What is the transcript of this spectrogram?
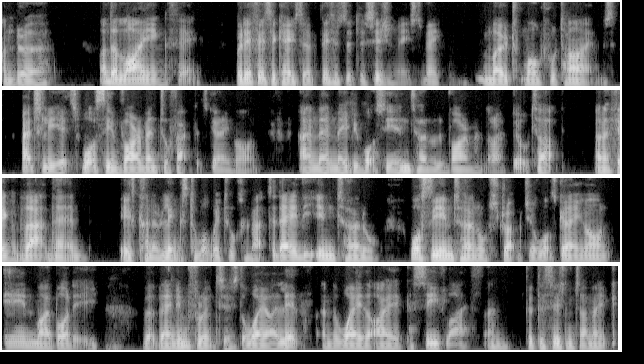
under underlying thing but if it's a case of this is a decision that needs to make multiple times. Actually, it's what's the environmental factors going on, and then maybe what's the internal environment that I've built up. And I think that then is kind of links to what we're talking about today the internal what's the internal structure, what's going on in my body that then influences the way I live and the way that I perceive life and the decisions I make.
